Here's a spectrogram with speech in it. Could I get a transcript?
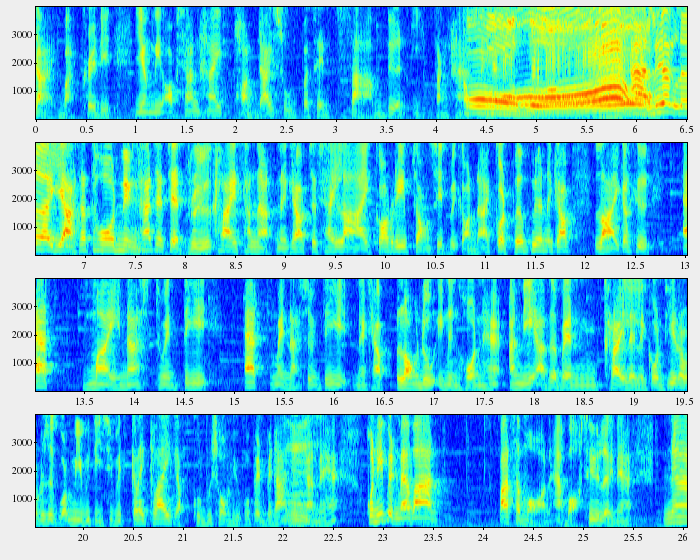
จ่ายบัตรเครดิต ยังมีออปชันให้ผ่อนได้ 0% 3 เดือนอีกต่างหากโอ้นะฮะโห อะเลือกเลยอยากจะโทร 1577 หรือใครถนัดนะครับ จะใช้ Line ก็รีบจองสิทธิ์ไว้ก่อนได้ กดเพิ่มเพื่อนนะครับ Line ก็คือ at minus 20 at minus 20นะครับ ลองดูอีกหนึ่งคนฮะ อันนี้อาจจะเป็นใครหลาย ๆ คนที่เรารู้สึกว่ามีวิถีชีวิตใกล้ ๆ กับคุณผู้ชมอยู่ก็เป็นไปได้เหมือนกันนะฮะ คนนี้เป็นแม่บ้าน ป้าสมรอะบอกชื่อเลยนะฮะหน้า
